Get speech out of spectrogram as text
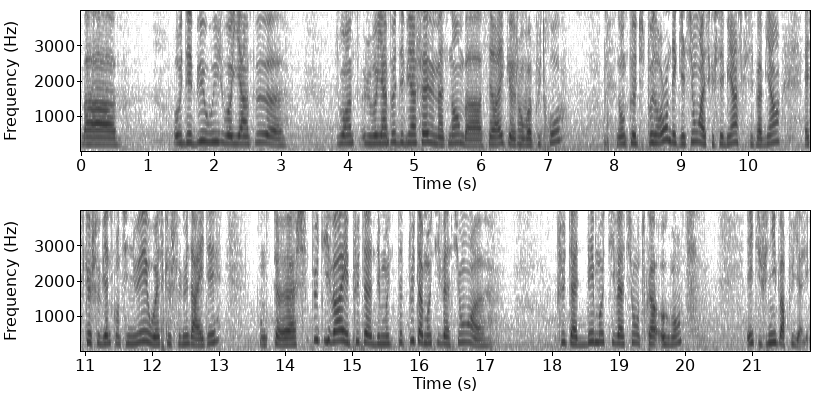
bah, au début, oui, je voyais un peu, euh, je, voyais un peu des bienfaits, mais maintenant, bah, c'est vrai que j'en vois plus trop. Donc euh, tu te poses vraiment des questions, est-ce que c'est bien, est-ce que c'est pas bien, est-ce que je fais bien de continuer ou est-ce que je fais mieux d'arrêter? Donc plus tu vas et plus, ta motivation, plus ta démotivation en tout cas augmente et tu finis par plus y aller.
